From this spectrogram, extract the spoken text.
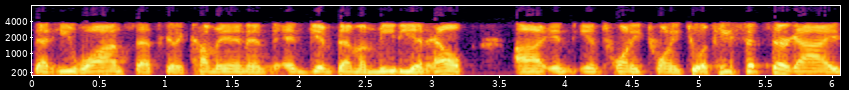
that he wants. That's going to come in and, and give them immediate help uh, in in 2022. If he sits there, guys,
